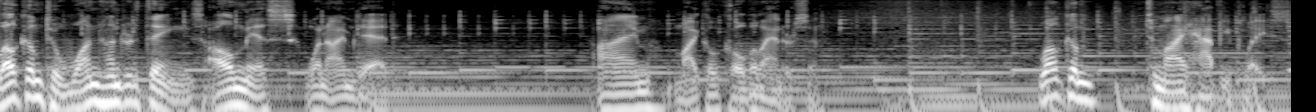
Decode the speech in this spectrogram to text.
Welcome to 100 Things I'll Miss When I'm Dead. I'm Mikael Colville-Andersen. Welcome to my happy place,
